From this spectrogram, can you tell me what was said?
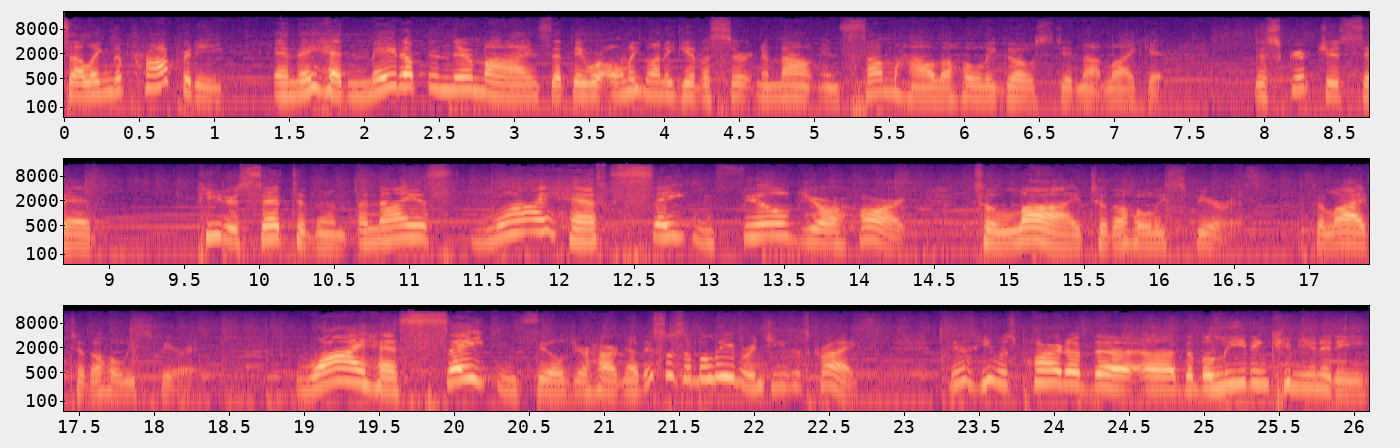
selling the property. And they had made up in their minds that they were only going to give a certain amount, and somehow the Holy Ghost did not like it. The scripture said, Peter said to them, Ananias, why has Satan filled your heart to lie to the Holy Spirit? To lie to the Holy Spirit. Why has Satan filled your heart? Now, this was a believer in Jesus Christ. This, he was part of the, uh, the believing community,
